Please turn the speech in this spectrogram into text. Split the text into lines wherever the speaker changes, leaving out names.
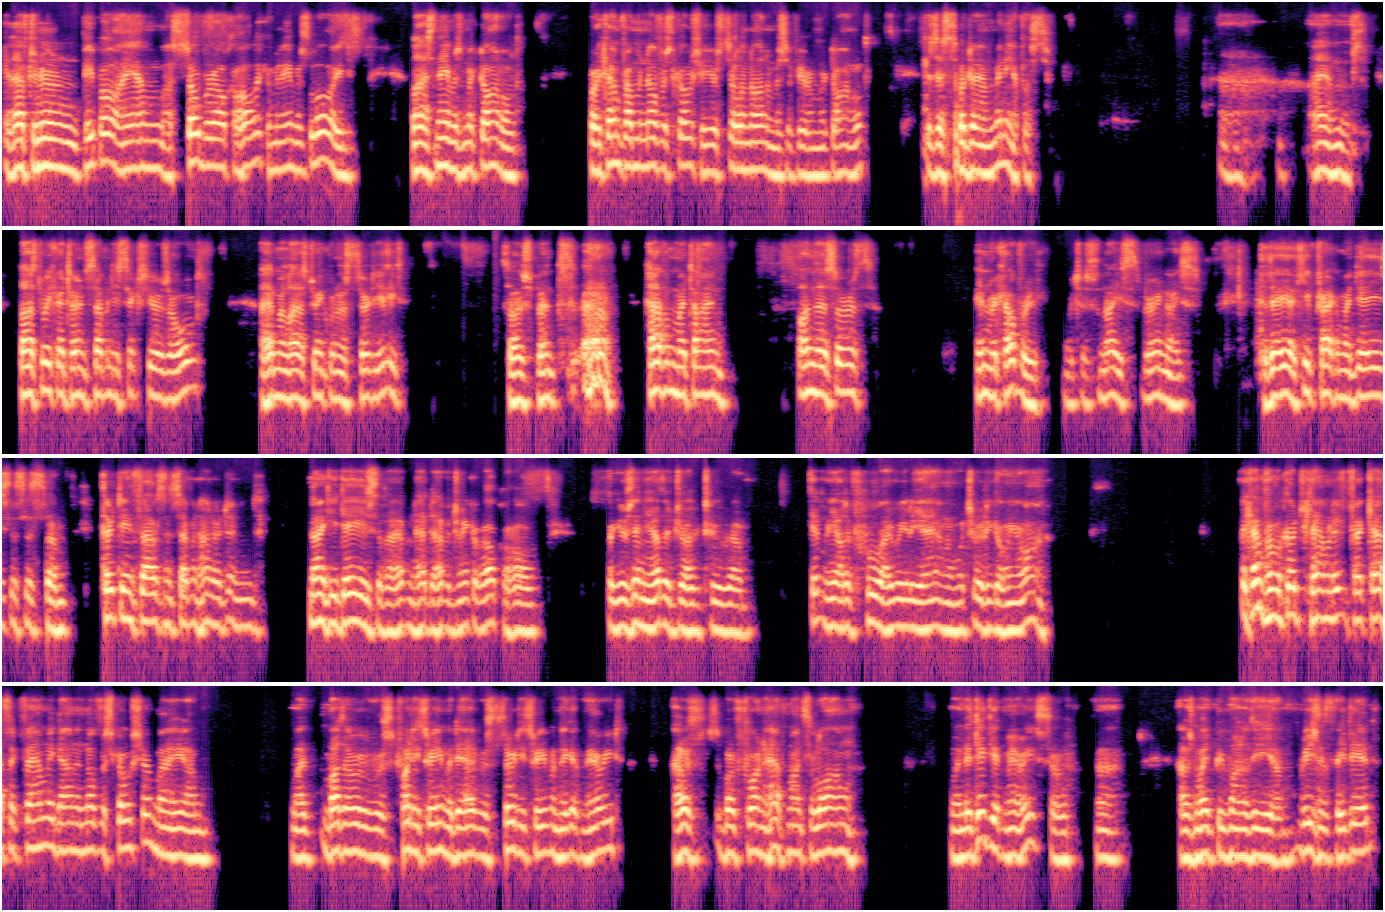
Good afternoon, people. I am a sober alcoholic and my name is Lloyd. Last name is McDonald. Where I come from in Nova Scotia, you're still anonymous if you're a McDonald. because There's so damn many of us. Uh, I am, last week I turned 76 years old. I had my last drink when I was 38. So I've spent half of my time on this earth in recovery, which is nice, very nice. Today, I keep track of my days. This is um, 13,790 days that I haven't had to have a drink of alcohol or use any other drug to um, get me out of who I really am and what's really going on. I come from a good Catholic family down in Nova Scotia. My um, my mother was 23, my dad was 33 when they got married. I was about four and a half months along when they did get married, so uh, I was might be one of the um, reasons they did.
